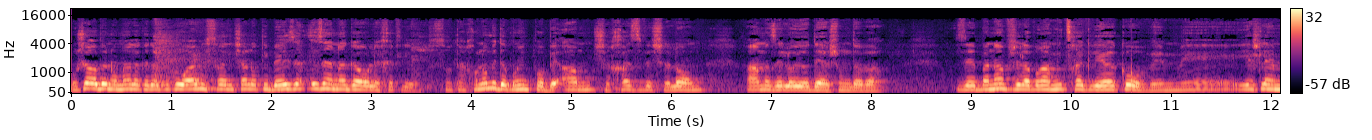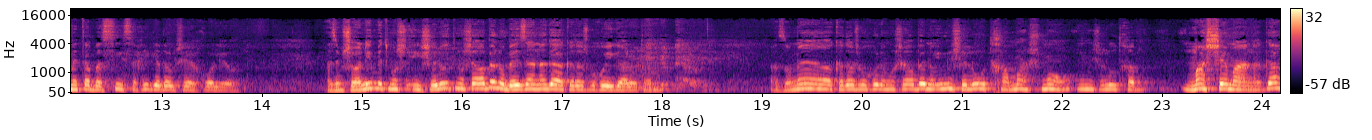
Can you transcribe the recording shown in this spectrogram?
משה רבנו אומר לקדוש ברוך הוא, עם ישראל ישאל אותי באיזה הנהגה הולכת להיות. זאת אומרת, אנחנו לא מדברים פה בעם שחס ושלום, העם הזה לא יודע שום דבר. זה בניו של אברהם, יצחק ויעקב, הם, אה, יש להם את הבסיס הכי גדול שיכול להיות. אז הם שואלים את משה, ישאלו את משה רבנו באיזה הנהגה הקדוש ברוך הוא יגאל אותנו. אז אומר הקדוש ברוך הוא למשה רבנו, אם ישאלו אותך מה שמו, אם ישאלו אותך מה שם ההנהגה,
